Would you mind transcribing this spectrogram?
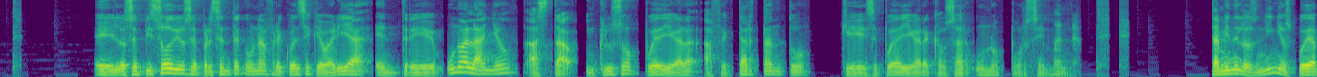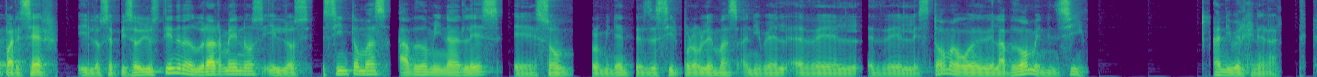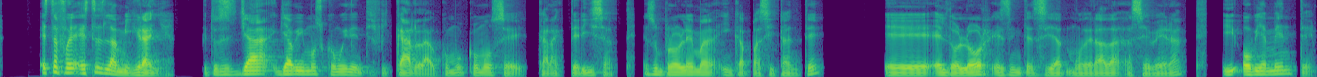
Eh, los episodios se presentan con una frecuencia que varía entre uno al año hasta incluso puede llegar a afectar tanto que se pueda llegar a causar uno por semana. También en los niños puede aparecer y los episodios tienden a durar menos y los síntomas abdominales son prominentes, es decir, problemas a nivel del, del estómago del abdomen en sí, a nivel general. Esta, fue, esta es la migraña. Entonces ya, ya vimos cómo identificarla o cómo, cómo se caracteriza. Es un problema incapacitante. Eh, el dolor es de intensidad moderada a severa. Y obviamente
